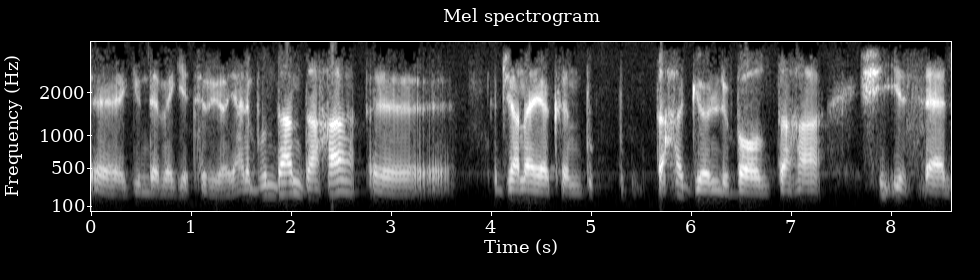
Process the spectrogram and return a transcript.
e, gündeme getiriyor. Yani bundan daha e, cana yakın, daha gönlü bol, daha şiirsel,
